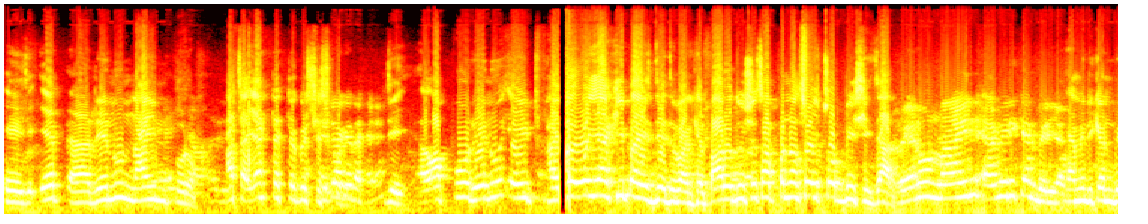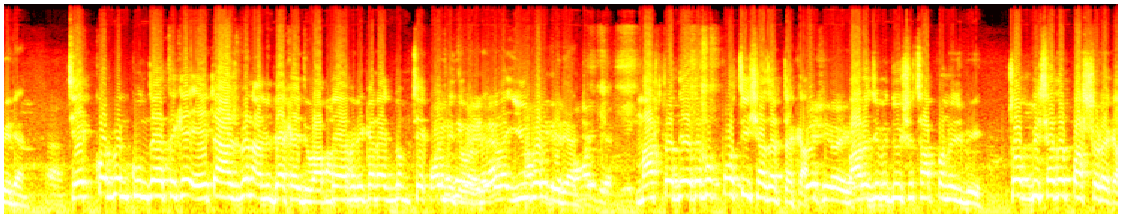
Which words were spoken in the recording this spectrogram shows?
এই যে রেনু নাইন প্রো আচ্ছা একটা একটা করে শেষ করি। জি অপো রেনু এইট ফাইভ ওই একই প্রাইস দিয়ে দেবো আঙ্কেল বারো ছাপ্পান্ন ওই চব্বিশ হাজার Reno nine American variant American বিরিয়ানি। চেক করবেন কোন জায়গা থেকে এটা আসবেন আমি দেখাই দেবো। আপনি আমেরিকান একদম চেক করে নিতে পারবেন? এগুলো ইউরোপ বিরিয়ানি মাত্র দিয়ে দেবো পঁচিশ হাজার টাকা। বারো জিবি দুইশো ছাপ্পান্ন জিবি। চব্বিশ হাজার পাঁচশো টাকা।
